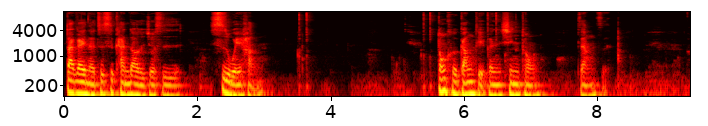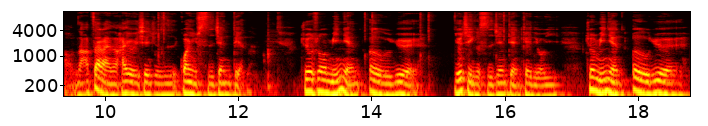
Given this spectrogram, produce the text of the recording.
大概呢，这次看到的就是四维行、东河钢铁跟新通这样子。好，那再来呢，还有一些就是关于时间点了，就是说明年二月有几个时间点可以留意。就明年二月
